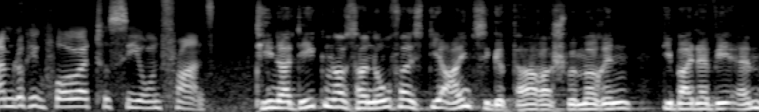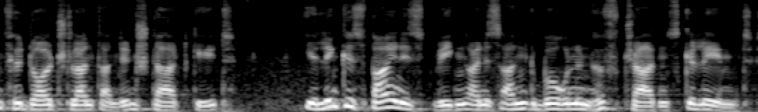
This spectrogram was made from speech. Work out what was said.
I'm looking forward to see you in France. Tina Deken aus Hannover ist die einzige Paraschwimmerin, die bei der WM für Deutschland an den Start geht. Ihr linkes Bein ist wegen eines angeborenen Hüftschadens gelähmt.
